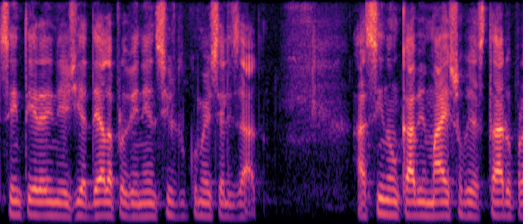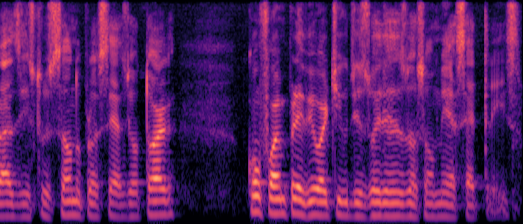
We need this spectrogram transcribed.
sem ter a energia dela proveniente do círculo comercializado. Assim, não cabe mais sobrestar o prazo de instrução do processo de outorga, conforme prevê o artigo 18 da Resolução 673.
